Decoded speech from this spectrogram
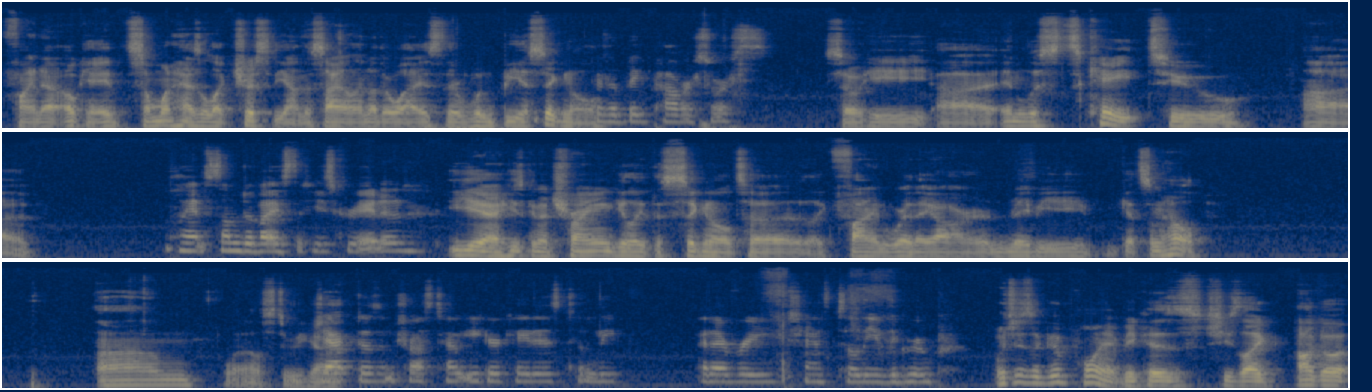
find out okay someone has electricity on this island otherwise there wouldn't be a signal There's a big power source. so he uh, enlists Kate to uh, Plant some device that he's created. yeah he's gonna triangulate the signal to like find where they are and maybe get some help um what else do we got Jack doesn't trust how eager Kate is to leap at every chance to leave the group. which is a good point because she's like i'll go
